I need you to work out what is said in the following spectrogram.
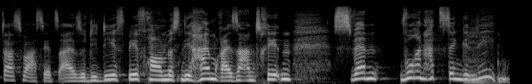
Das war's jetzt also. Die DFB-Frauen müssen die Heimreise antreten. Sven, Woran hat es denn gelegen?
